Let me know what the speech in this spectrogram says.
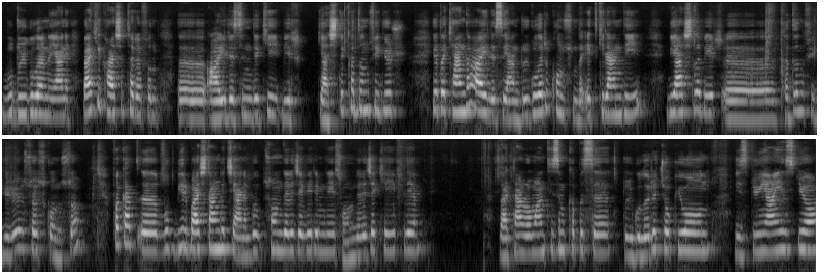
bu duygularını yani belki karşı tarafın e, ailesindeki bir yaşlı kadın figür ya da kendi ailesi yani duyguları konusunda etkilendiği bir yaşlı bir e, kadın figürü söz konusu. Fakat e, bu bir başlangıç yani bu son derece verimli, son derece keyifli. Zaten romantizm kapısı, duyguları çok yoğun. Biz dünyayız diyor.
